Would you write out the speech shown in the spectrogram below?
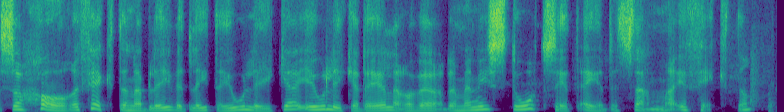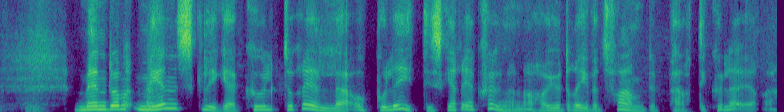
så har effekterna blivit lite olika i olika delar av världen men i stort sett är det samma effekter. Men de mänskliga, kulturella och politiska reaktionerna har ju drivit fram det partikulära.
